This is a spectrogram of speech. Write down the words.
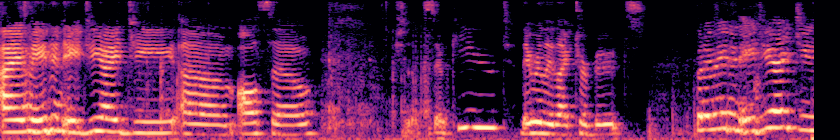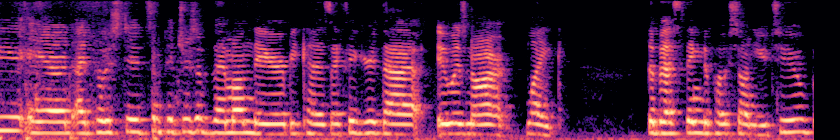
I made an AGIG um, also. She looks so cute. They really liked her boots. But I made an AGIG and I posted some pictures of them on there because I figured that it was not like the best thing to post on YouTube,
